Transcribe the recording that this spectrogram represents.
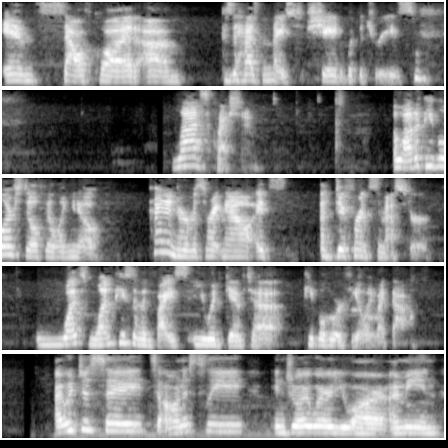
in South Quad because um, it has the nice shade with the trees. Last question a lot of people are still feeling, you know, kind of nervous right now. It's a different semester. What's one piece of advice you would give to people who are feeling like that? I would just say to honestly enjoy where you are. I mean,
